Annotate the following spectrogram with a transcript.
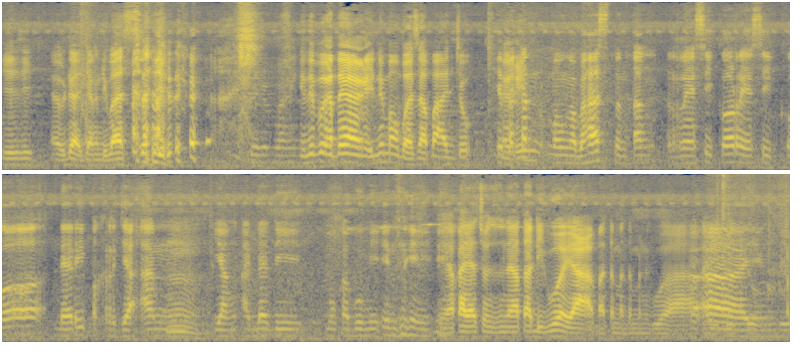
iya sih ya udah jangan dibahas lanjut ini berarti hari ini mau bahas apa Anco kita Hari- kan mau ngebahas tentang resiko-resiko dari pekerjaan Hmm. yang ada di muka bumi ini. ya kayak contohnya tadi gue ya sama teman-teman gue Ah, yang di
